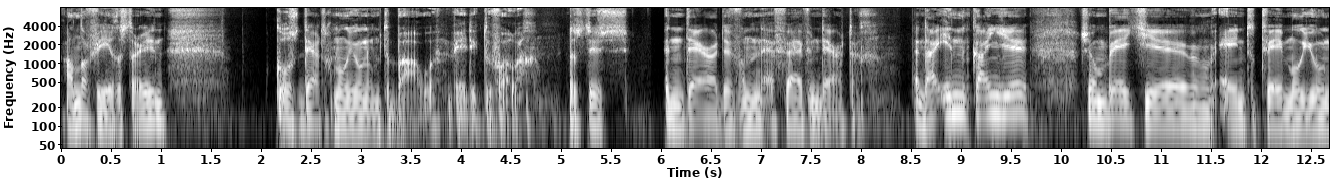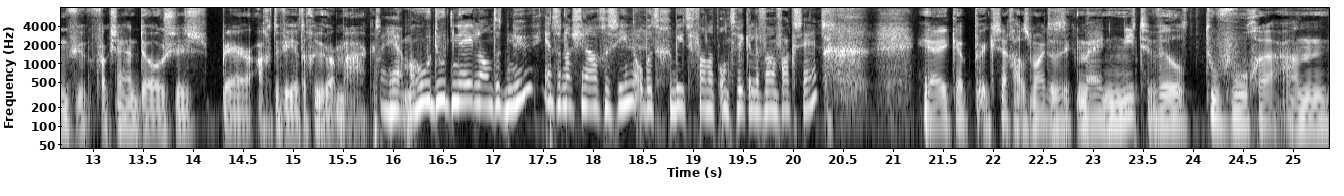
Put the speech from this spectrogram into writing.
ander virus erin kost 30 miljoen om te bouwen, weet ik toevallig. Dat is dus een derde van een F-35. En daarin kan je zo'n beetje 1 tot 2 miljoen vaccindoses per 48 uur maken. Ja, maar hoe doet Nederland het nu, internationaal gezien, op het gebied van het ontwikkelen van vaccins? Ja, ik, heb, ik zeg alsmaar dat ik mij niet wil toevoegen aan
